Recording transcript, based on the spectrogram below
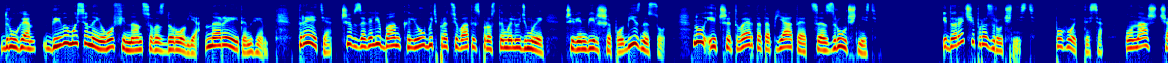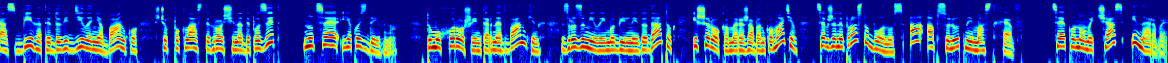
Друге – дивимося на його фінансове здоров'я, на рейтинги. Третє – чи взагалі банк любить працювати з простими людьми, чи він більше по бізнесу? Ну і четверте та п'яте – це зручність. І, до речі, про зручність. Погодьтеся, у наш час бігати до відділення банку, щоб покласти гроші на депозит, ну це якось дивно. Тому хороший інтернет-банкінг, зрозумілий мобільний додаток і широка мережа банкоматів – це вже не просто бонус, а абсолютний must-have. Це економить час і нерви.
